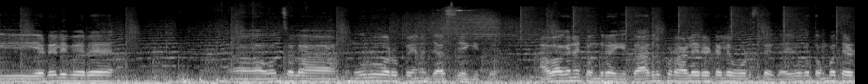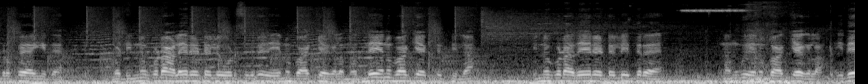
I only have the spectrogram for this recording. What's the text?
ಈ ಎಡೆಲಿ ಬೇರೆ ಒಂದು ಒಂದ್ಸಲ ಮೂರುವರೆ ರೂಪಾಯಿನ ಜಾಸ್ತಿ ಆಗಿತ್ತು. ಆವಾಗನೇ ತೊಂದರೆ ಆಗಿತ್ತು. ಆದರೂ ಕೂಡ ಹಳೆ ರೇಟಲ್ಲೇ ಓಡಿಸ್ತಾ ಇದ್ದ. ಇವಾಗ ತೊಂಬತ್ತೆರಡು ರೂಪಾಯಿ ಆಗಿದೆ. ಬಟ್ ಇನ್ನೂ ಕೂಡ ಹಳೆ ರೇಟಲ್ಲಿ ಓಡಿಸಿದ್ರೆ ಏನು ಬಾಕಿ ಆಗಲ್ಲ. ಮೊದಲೇ ಏನು ಬಾಕಿ ಆಗ್ತಿತ್ತಿಲ್ಲ ಇನ್ನೂ ಕೂಡ ಅದೇ ರೇಟಲ್ಲಿ ಇದ್ದರೆ ನಮಗೂ ಏನು ಬಾಕಿ ಆಗಲ್ಲ. ಇದೇ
